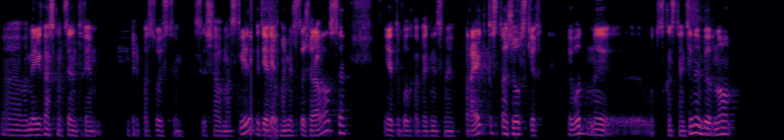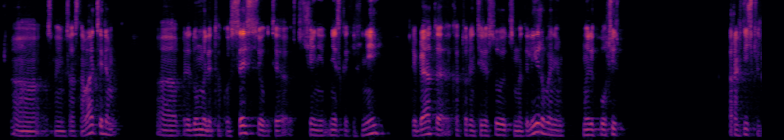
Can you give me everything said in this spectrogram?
э, в Американском центре при посольстве США в Москве, где я в тот момент стажировался, и это был как один из моих проектов стажерских. И вот мы вот с Константином Берно, с моим сооснователем, придумали такую сессию, где в течение нескольких дней ребята, которые интересуются моделированием, могли получить практически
